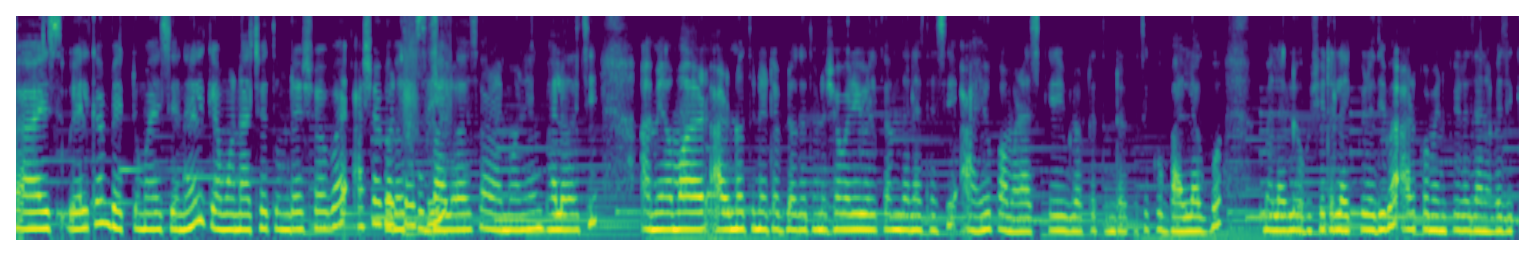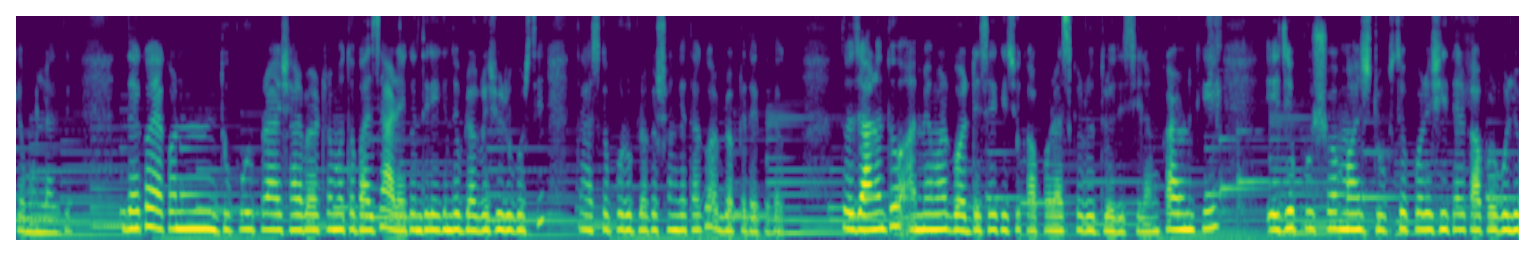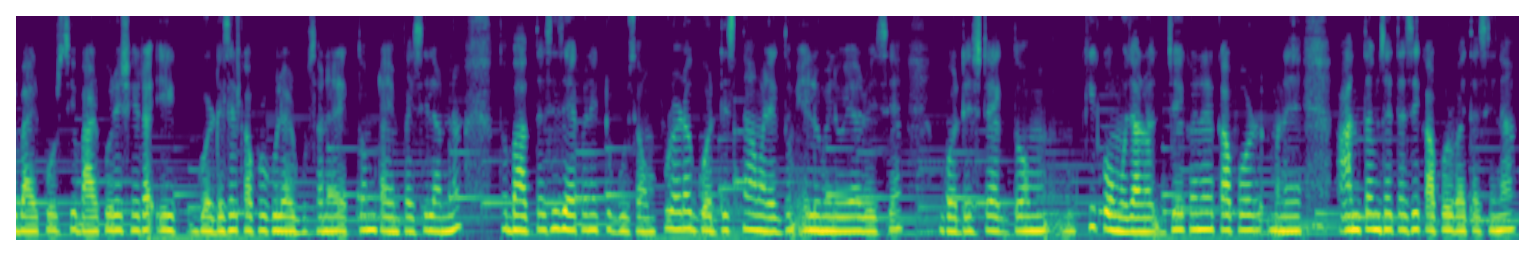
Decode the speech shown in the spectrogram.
Guys welcome back to my channel. কেমন আছো তোমরা সবাই? আশা করি খুব ভালো আছো আর আমি অনেক ভালো আছি। আমি আমার আর নতুন একটা ব্লগে তোমরা সবাই ওয়েলকাম জানাতেছি আই হোপ আমার আজকে এই ব্লগটা তোমাদের কাছে খুব ভালো লাগবো। ভালো লাগলে অবশ্যই এটা লাইক করে দিবা আর কমেন্ট করে জানাবে যে কেমন লাগছে। দেখো এখন দুপুর প্রায় সাড়ে বারোটার মতো বাজে আর এখন থেকে কিন্তু ব্লগটা শুরু করছি। তো আজকে পুরো ব্লগের সঙ্গে থাকো আর ব্লগটা দেখতে থাকো। তো জানো তো, আমি আমার গডডেসের কিছু কাপড় আজকে রুদ্র দিচ্ছিলাম কারণ কি? এই যে পুষ মাস ঢুকছে পরে শীতের কাপড়গুলি বাইর করছি, বার করে সেটা এই গডডেসের কাপড়গুলি আর গুছানোর একদম টাইম পাইছিলাম না। তো ভাবতেছি যে এখন একটু গুছাম পুরোটা গডডেস না আমার একদম এলোমেলো হয়ে রয়েছে। গডডেসটা একদম, কি কমো জানো? যেখানের কাপড় মানে আনতাম চাইতাছি, কাপড় পাইতাছি না।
